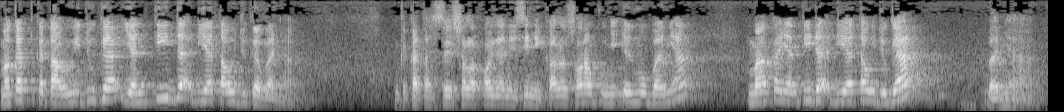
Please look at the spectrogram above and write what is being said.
maka ketahui juga yang tidak dia tahu juga banyak. Maka kata Syaikhul Fauzan di sini kalau seorang punya ilmu banyak maka yang tidak dia tahu juga banyak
